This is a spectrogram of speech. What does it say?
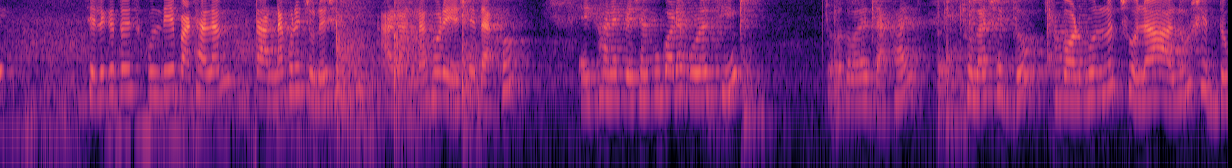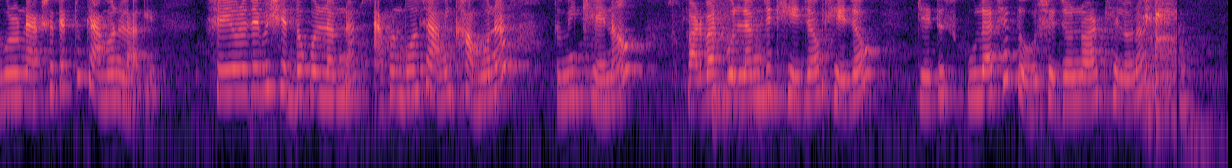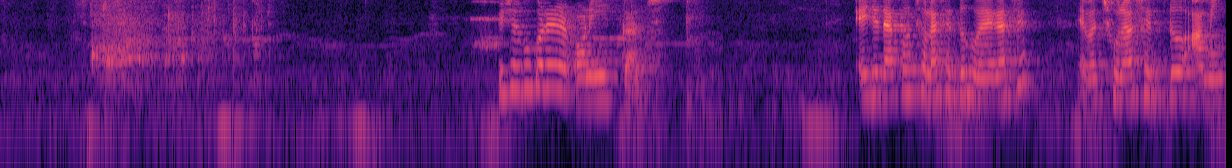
ছেলেকে তো স্কুল দিয়ে পাঠালাম। রান্নাঘরে চলে এসেছি। আর রান্নাঘরে এসে দেখো, এইখানে প্রেশার কুকারে করেছি। চলো তোমাদের দেখায় ছোলা সেদ্ধ। বর বলল, ছোলা, আলু সেদ্ধ করুন একসাথে, একটু কেমন লাগে। সেই অনুযায়ী আমি সেদ্ধ করলাম না। এখন বলছে, আমি খাব না, তুমি খেয়ে নাও। বারবার বললাম যে, খেয়ে যাও খেয়ে যাও। যেহেতু স্কুল আছে তো, সেজন্য আর খেলো না। প্রেশার কুকারের অনেক কাজ। এই যে দেখো, ছোলা সেদ্ধ হয়ে গেছে। এবার ছোলা সেদ্ধ আমি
